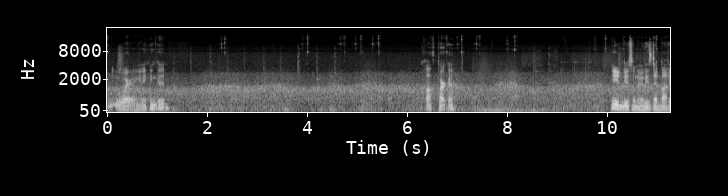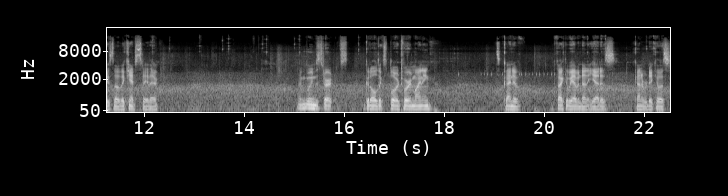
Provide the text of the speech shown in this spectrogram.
What are you wearing? Anything good? Cloth parka? Need to do something with these dead bodies, though. They can't stay there. I'm going to start good old exploratory mining. It's kind of... The fact that we haven't done it yet is kind of ridiculous.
